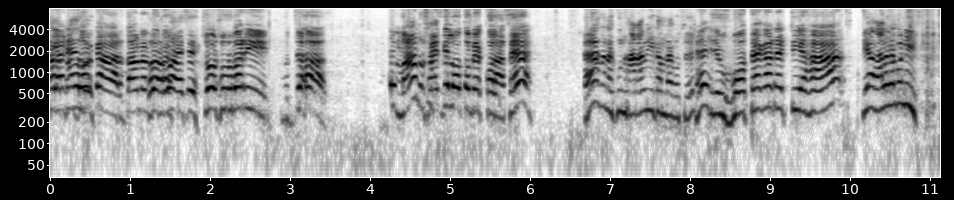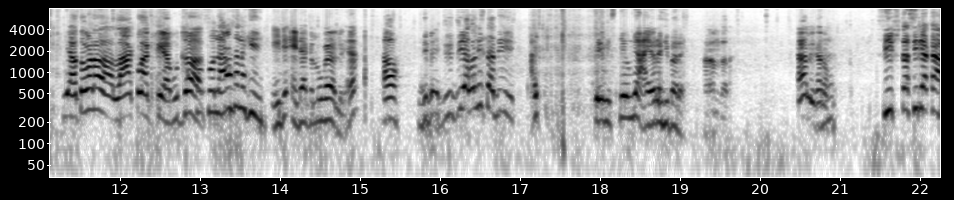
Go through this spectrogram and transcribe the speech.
টিয়াডি খাই, দরকার জানার দরকার। শ্বশুর বাড়ি বুঝছস? এ মানুষ আজ গেল অত বেক কল আছে হ্যাঁ? না কোন হারামি কামটা করছে? হ্যাঁ এই হতে গাড়ে টিহা দিয়া ভালো লাগো নি? এত বড় লাখ লাখ টিহা বুঝছস? তো আছে নাকি? এইটা এটাকে লুগাই হলো হ্যাঁ? হ্যাঁ দিবে দিদি আলো নিস দি। এই মিস্তে উনি আয়ো রহি পারে। হারাম দাদা হ্যাঁ লিখানো চিপসটা সিরাকা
